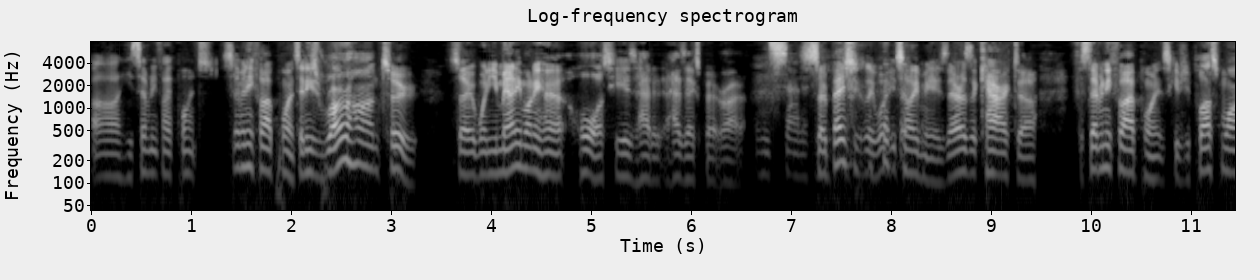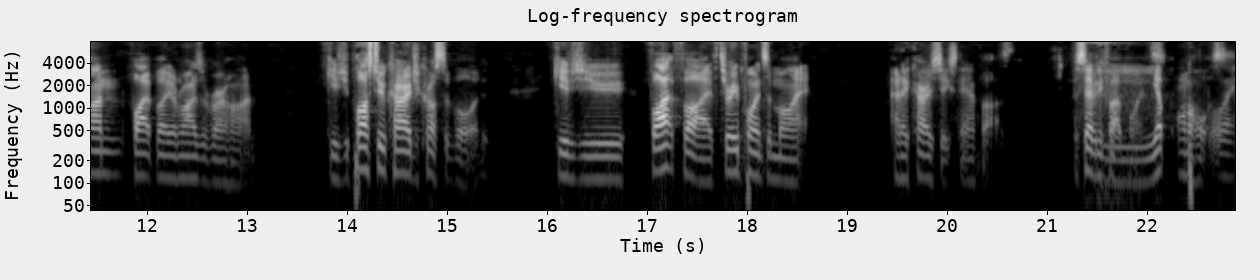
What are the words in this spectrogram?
uh, he's 75 points. Seventy-five points, and he's Rohan too. So when you mount him on a horse, he has had has expert rider. Insanity. So basically, what you're telling me is there is a character for seventy-five points gives you plus one fight value and rise of Rohan, gives you plus two courage across the board, gives you fight five, three points of might, and a courage six stand fast for seventy-five points. Yep. on a horse. Boy.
